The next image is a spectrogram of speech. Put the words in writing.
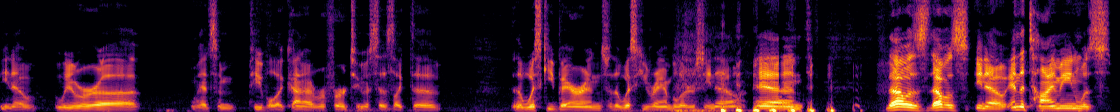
you know, we were uh, we had some people that kind of referred to us as like the the whiskey barons or the whiskey ramblers, you know, and that was that was you know, and the timing was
